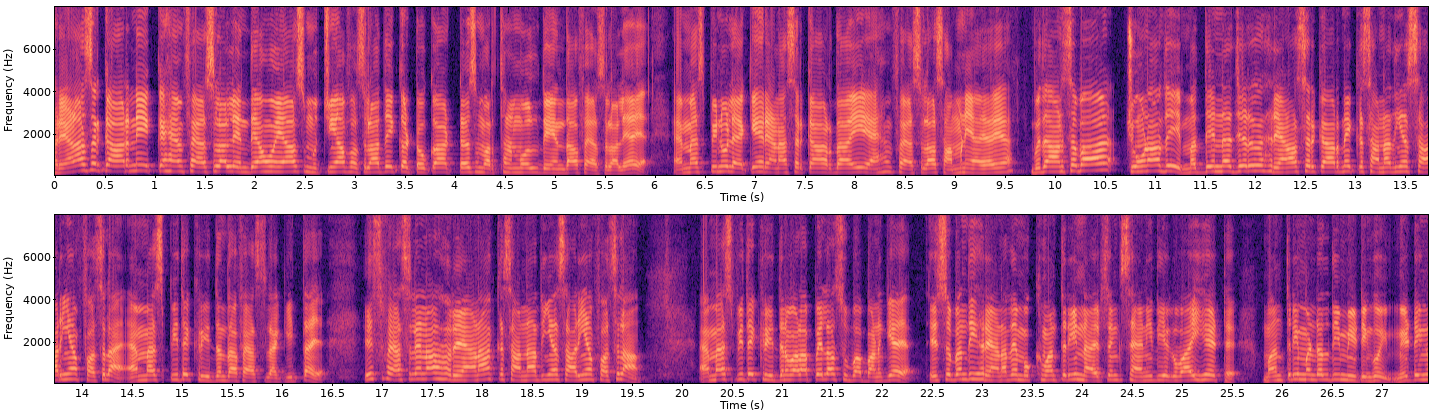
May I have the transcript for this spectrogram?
ਹਰਿਆਣਾ ਸਰਕਾਰ ਨੇ ਇੱਕ ਅਹਿਮ ਫੈਸਲਾ ਲੈਂਦਿਆਂ ਹੋਇਆਂ ਸਮੁੱਚੀਆਂ ਫਸਲਾਂ ਤੇ ਘੱਟੋ-ਘੱਟ ਸਮਰਥਨ ਮੁੱਲ ਦੇਣ ਦਾ ਫੈਸਲਾ ਲਿਆ ਹੈ। ਐਮਐਸਪੀ ਨੂੰ ਲੈ ਕੇ ਹਰਿਆਣਾ ਸਰਕਾਰ ਦਾ ਇਹ ਅਹਿਮ ਫੈਸਲਾ ਸਾਹਮਣੇ ਆਇਆ ਹੈ। ਵਿਧਾਨ ਸਭਾ ਚੋਣਾਂ ਦੇ ਮੱਦੇਨਜ਼ਰ ਹਰਿਆਣਾ ਸਰਕਾਰ ਨੇ ਕਿਸਾਨਾਂ ਦੀਆਂ ਸਾਰੀਆਂ ਫਸਲਾਂ ਐਮਐਸਪੀ ਤੇ ਖਰੀਦਣ ਦਾ ਫੈਸਲਾ ਕੀਤਾ ਹੈ। ਇਸ ਫੈਸਲੇ ਨਾਲ ਹਰਿਆਣਾ ਕਿਸਾਨਾਂ ਦੀਆਂ ਸਾਰੀਆਂ ਫਸਲਾਂ ਐਮਐਸਪੀ ਤੇ ਖਰੀਦਣ ਵਾਲਾ ਪਹਿਲਾ ਸੂਬਾ ਬਣ ਗਿਆ ਹੈ। ਇਸ ਸੰਬੰਧੀ ਹਰਿਆਣਾ ਦੇ ਮੁੱਖ ਮੰਤਰੀ ਨਾਇਬ ਸਿੰਘ ਸੈਣੀ ਦੀ ਅਗਵਾਈ ਹੇਠ ਮੰਤਰੀ ਮੰਡਲ ਦੀ ਮੀਟਿੰਗ ਹੋਈ। ਮੀਟਿੰਗ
